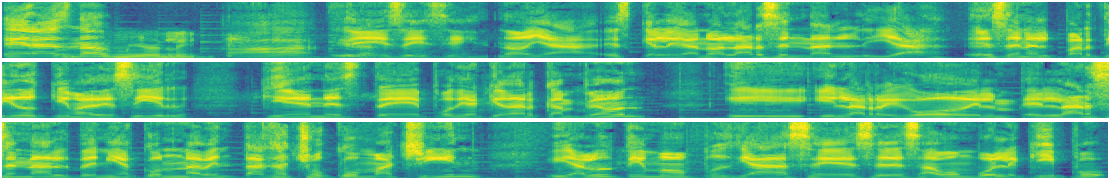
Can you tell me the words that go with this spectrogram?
¿Eras, no? Premier League. Ah, sí, sí, sí. No, ya, es que le ganó al Arsenal y ya. Es en el partido que iba a decir quién este, podía quedar campeón y, la regó el, Arsenal, venía con una ventaja choco machín y al último pues ya se, se, desabombó el equipo.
